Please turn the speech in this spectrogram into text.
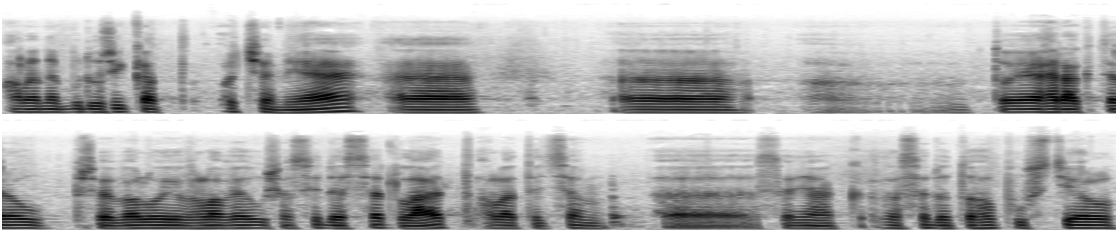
ale nebudu říkat, o čem je. To je hra, kterou převaluji v hlavě už asi 10 let, ale teď jsem se nějak zase do toho pustil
